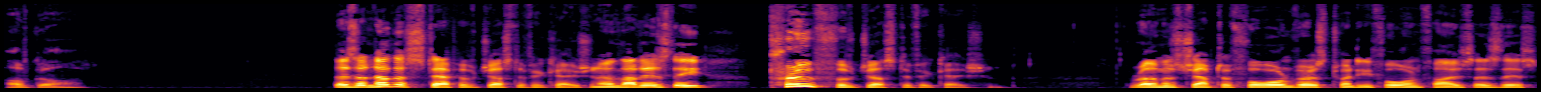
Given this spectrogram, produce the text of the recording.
of God. There's another step of justification, and that is the proof of justification. Romans chapter 4 and verse 24 and 5 says this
